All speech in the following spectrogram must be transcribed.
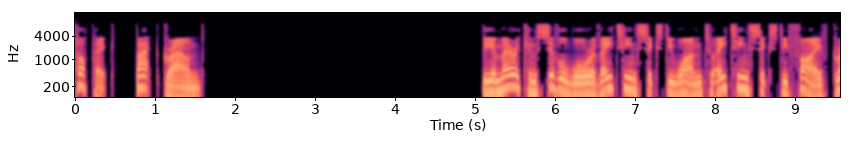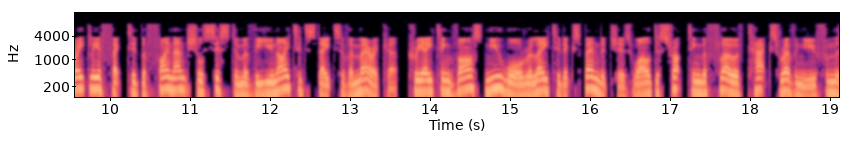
Topic. Background The American Civil War of 1861 to 1865 greatly affected the financial system of the United States of America, creating vast new war-related expenditures while disrupting the flow of tax revenue from the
